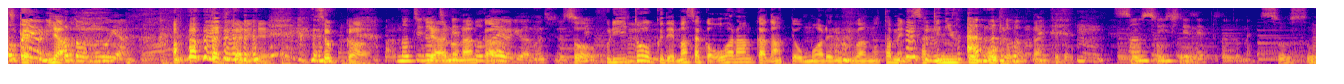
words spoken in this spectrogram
お確かに。いや便りかと思うやん。確かにね。そっか。後々ねおのなんか便りは後々ね。そうフリートークでまさか終わらんかなって思われる不安のために先に言っておこうと思ったんやけど。うん。そうそうそう。安心してねってことね。そうそう、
